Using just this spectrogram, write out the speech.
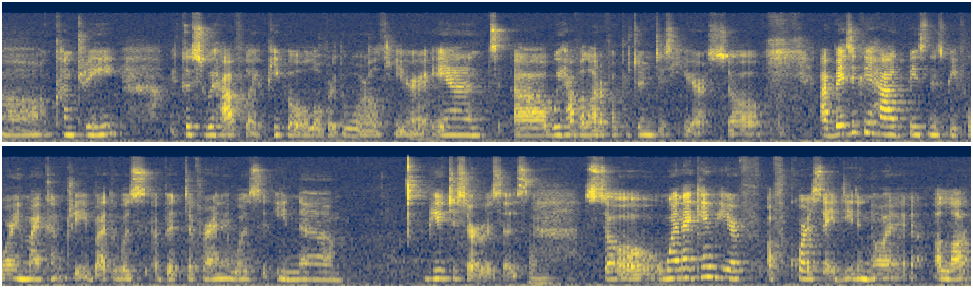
uh, country because we have like people all over the world here and uh, we have a lot of opportunities here. So I basically had business before in my country, but it was a bit different. It was in um, beauty services. So when I came here, of course, I didn't know a- a lot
